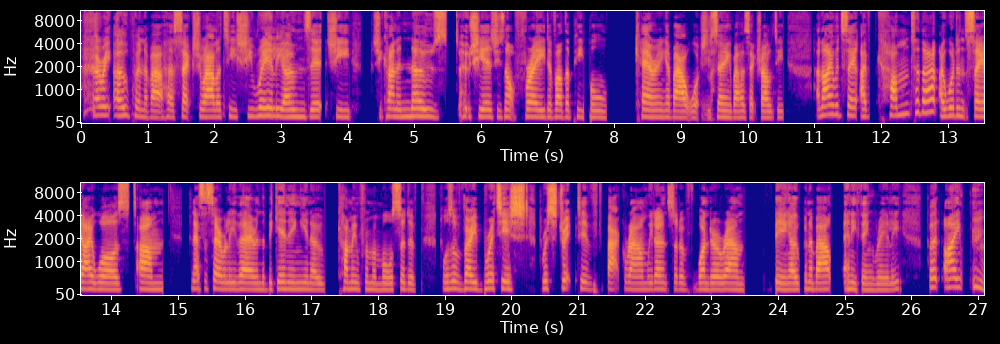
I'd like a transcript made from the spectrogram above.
very open about her sexuality. She really owns it. She she kind of knows who she is. She's not afraid of other people caring about what she's saying about her sexuality. And I would say I've come to that. I wouldn't say I was um, necessarily there in the beginning, you know, coming from a more sort of was a very British restrictive background. We don't sort of wander around being open about anything really. But I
